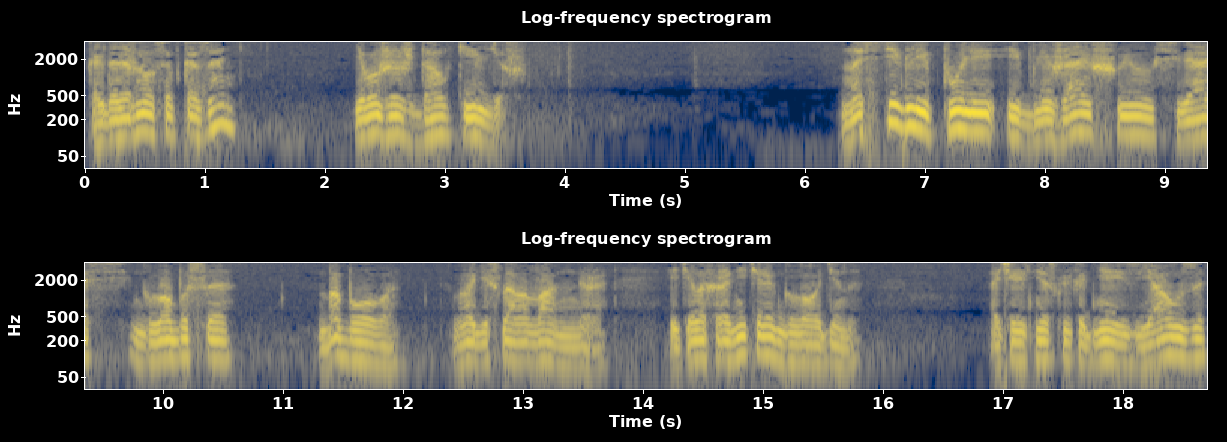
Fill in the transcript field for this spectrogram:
Когда вернулся в Казань, его же ждал киллер. Настигли пули и ближайшую связь глобуса Бобова, Владислава Ваннера и телохранителя Глодина, а через несколько дней из Яузы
